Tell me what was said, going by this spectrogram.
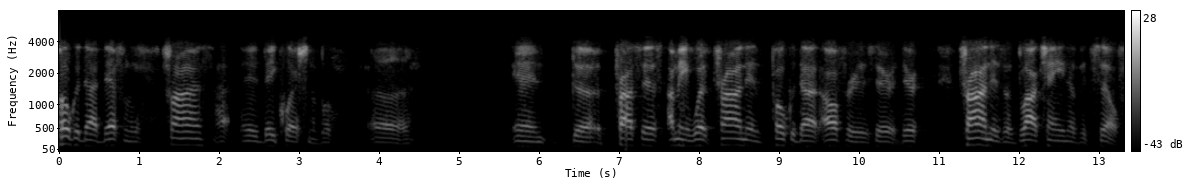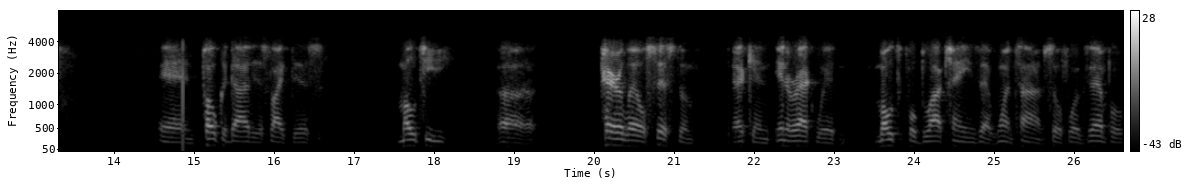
Polkadot definitely. Tron, uh, they questionable. Uh, and the process, I mean, what Tron and Polkadot offer is they're, they're, Tron is a blockchain of itself. And Polkadot is like this multi uh, parallel system that can interact with multiple blockchains at one time. So, for example,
